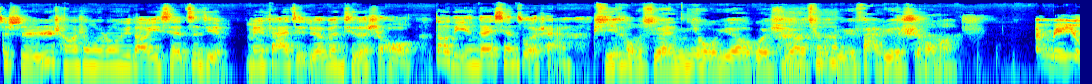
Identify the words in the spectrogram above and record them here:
就是日常生活中遇到一些自己没法解决问题的时候，到底应该先做啥？皮同学，你有遇到过需要求助于法律的时候吗？还没有，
